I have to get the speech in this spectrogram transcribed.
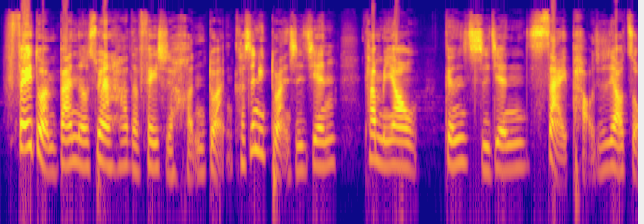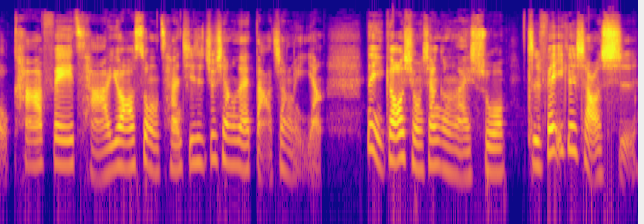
飞短班呢？虽然它的飞时很短，可是你短时间他们要。跟时间赛跑，就是要走咖啡茶，又要送餐，其实就像在打仗一样。那以高雄、香港来说，只飞一个小时，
